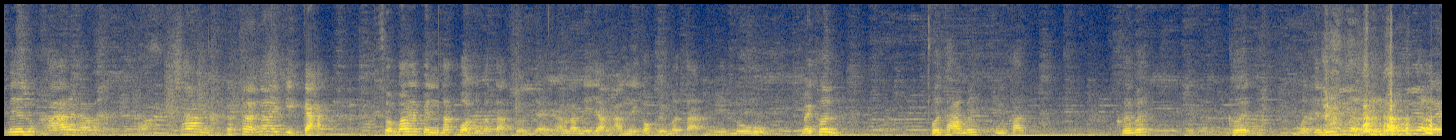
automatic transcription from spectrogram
ไม่ใช่ลูกค้านะครับ ช่างหน้ากิกกะ ส่วนมากจะเป็นนักบอลจะมาตัดส่วนใหญ่นะครับร้านนี้อย่างอันเล็กก็เคยมาตัดมีลูกไมเคิล first time ไหม you cut เคยไหมเคยเหมือนจะรู้เรื่องไม่รู้เรื่องเลย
